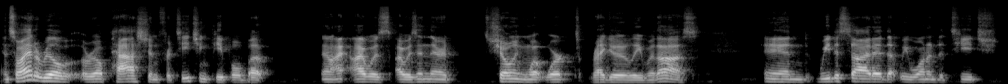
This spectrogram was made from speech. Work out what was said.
And so I had a real a real passion for teaching people, but and I, I was I was in there showing what worked regularly with us, and we decided that we wanted to teach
